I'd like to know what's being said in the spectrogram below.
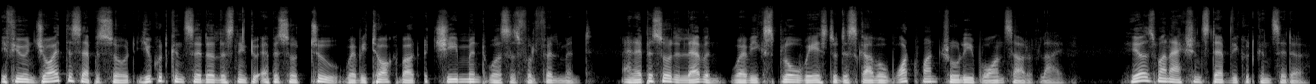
If you enjoyed this episode, you could consider listening to episode 2, where we talk about achievement versus fulfillment, and episode 11, where we explore ways to discover what one truly wants out of life. Here's one action step we could consider.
